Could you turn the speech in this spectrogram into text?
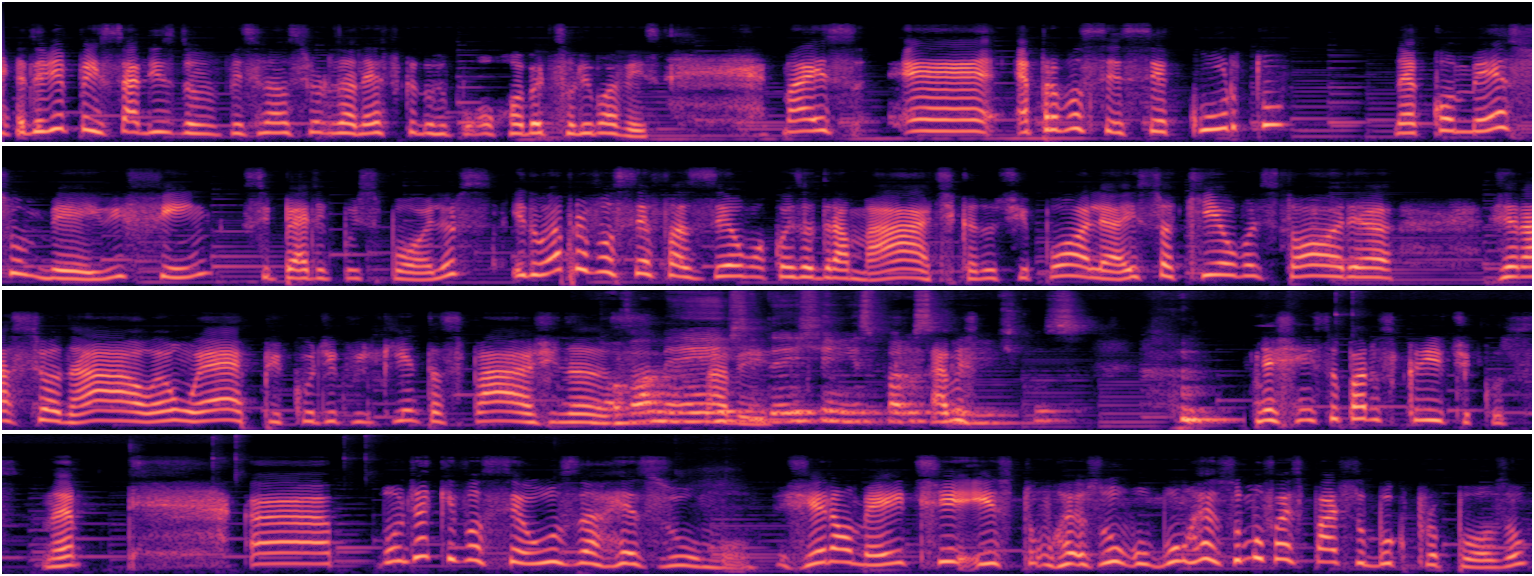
Eu devia pensar nisso, pensar no Senhor dos Anéis, porque o Hobbit só li uma vez. Mas é, é para você ser curto, né, começo, meio e fim, se pedem por spoilers. E não é pra você fazer uma coisa dramática, do tipo, olha, isso aqui é uma história geracional, é um épico de 500 páginas. Novamente, sabe? deixem isso para os É críticos. Deixei isso para os críticos, né? Ah, onde é que você usa resumo? Geralmente, isto, um, resumo, um bom resumo faz parte do book proposal,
